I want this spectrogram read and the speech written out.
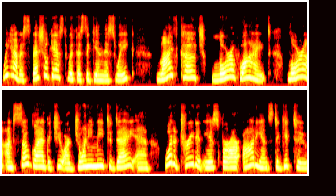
We have a special guest with us again this week life coach Laura White. Laura, I'm so glad that you are joining me today and what a treat it is for our audience to get to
